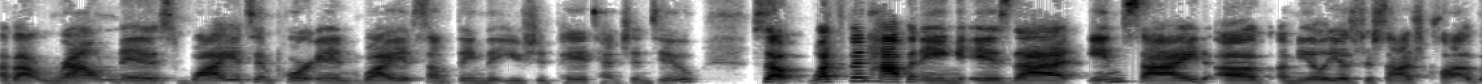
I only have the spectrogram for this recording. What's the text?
about roundness, why it's important, why it's something that you should pay attention to. So, what's been happening is that inside of Amelia's Dressage Club,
